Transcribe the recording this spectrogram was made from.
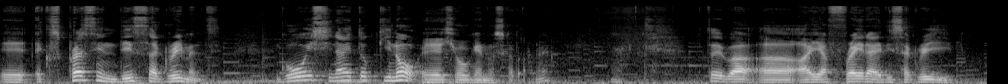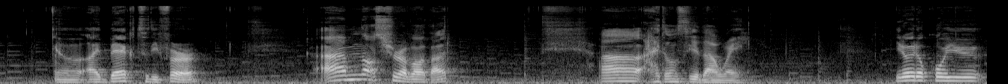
えー expressing disagreement 合意しない時の、えー表現の仕方だね、うん例えば、uh, I afraid I disagree、Uh, I beg to differ I'm not sure about that、Uh, I don't see it that way いろいろこういう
